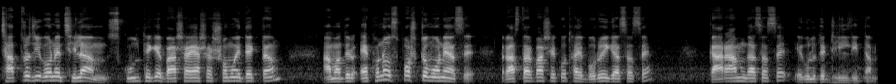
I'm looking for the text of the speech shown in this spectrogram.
ছাত্র জীবনে ছিলাম, স্কুল থেকে বাসায় আসার সময় দেখতাম, আমাদের এখনও স্পষ্ট মনে আছে, রাস্তার পাশে কোথায় বড়ই গাছ আছে, কার আম গাছ আছে, এগুলোতে ঢিল দিতাম।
